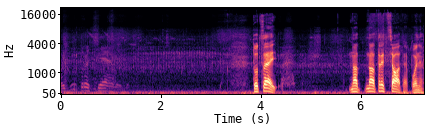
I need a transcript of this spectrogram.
Одні просєвити. То цей на, на 30, поняв?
